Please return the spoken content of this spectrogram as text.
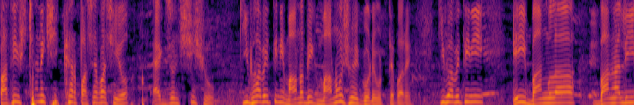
প্রাতিষ্ঠানিক শিক্ষার পাশাপাশিও একজন শিশু কীভাবে তিনি মানবিক মানুষ হয়ে গড়ে উঠতে পারে, কীভাবে তিনি এই বাংলা, বাঙালি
